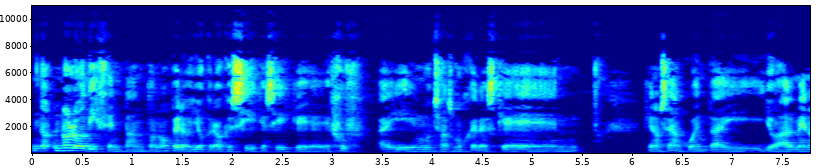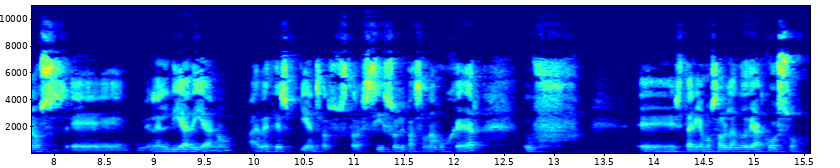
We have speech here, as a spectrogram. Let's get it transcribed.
no, no, lo dicen tanto, ¿no? Pero yo creo que sí, que sí, que hay muchas mujeres que, que, no se dan cuenta y yo al menos eh, en el día a día, ¿no? A veces piensas, ostras, si eso le pasa a una mujer, eh, estaríamos hablando de acoso.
